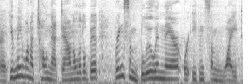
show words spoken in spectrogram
right. you may want to tone that down a little bit. Bring some blue in there or even some white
